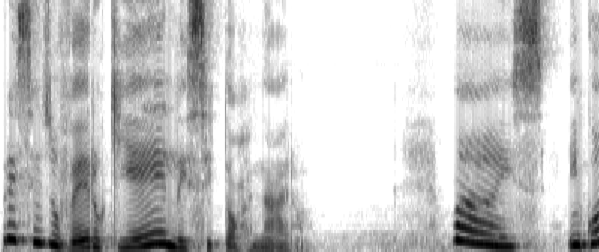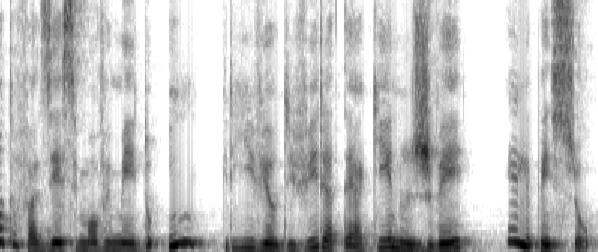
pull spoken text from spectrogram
Preciso ver o que eles se tornaram. Mas, enquanto fazia esse movimento incrível de vir até aqui nos ver, ele pensou:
